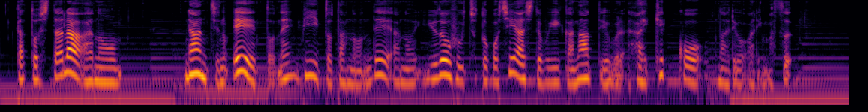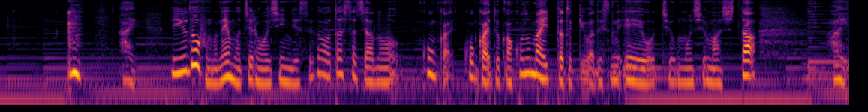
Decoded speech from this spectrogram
ったとしたらあのランチの A とね B と頼んであの湯豆腐ちょっとこうシェアしてもいいかなっていうぐらい、はい、結構な量あります。はいで湯豆腐もねもちろん美味しいんですが私たちあの今回今回というかこの前行った時はですね A を注文しましたはい、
